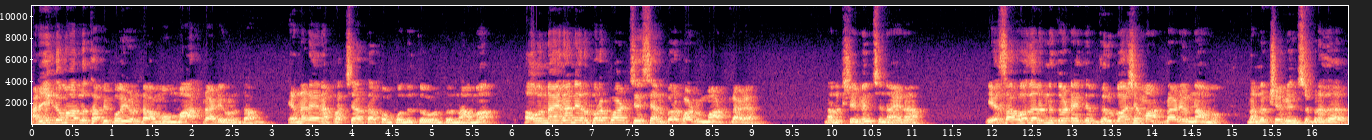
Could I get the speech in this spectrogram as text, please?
అనేక మార్లు తప్పిపోయి ఉంటాము మాట్లాడి ఉంటాము. ఎన్నడైనా పశ్చాత్తాపం పొందుతూ ఉంటున్నామా? అవును నాయనా నేను పొరపాటు చేశాను పొరపాటు మాట్లాడాను. నన్ను క్షమించు నాయనా. ఏ సహోదరునితోటైతే దుర్భాష మాట్లాడి ఉన్నామో నన్ను క్షమించు బ్రదర్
